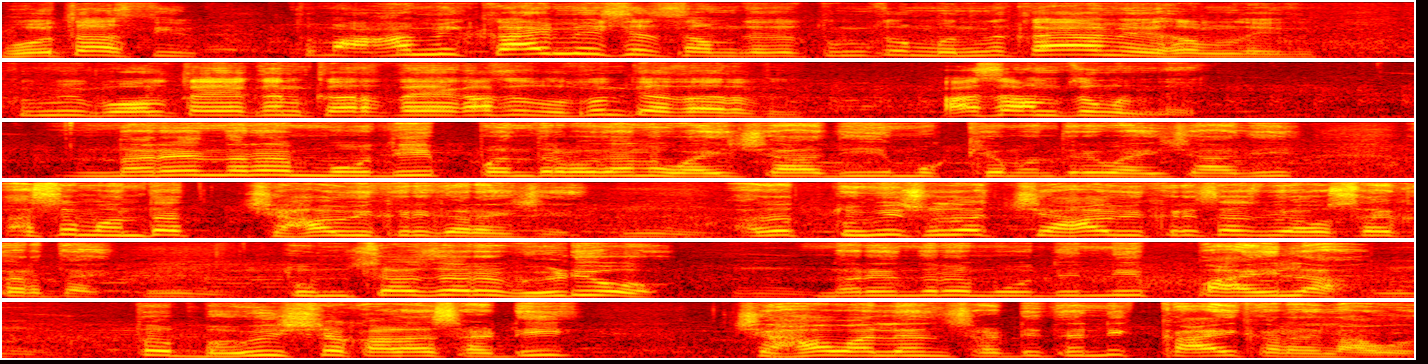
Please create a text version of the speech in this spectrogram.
होत असतील तर मग आम्ही काय मेसेज समजायचं? तुमचं म्हणणं काय आम्ही समजायचं? तुम्ही बोलता एक आणि करता एक असंच होतं ना त्याचा अर्थ. असं आमचं म्हणणं आहे. नरेंद्र मोदी पंतप्रधान व्हायच्या आधी मुख्यमंत्री व्हायच्या आधी असं म्हणतात चहा विक्री करायचे. आता तुम्ही सुद्धा चहा विक्रीचाच व्यवसाय करताय. तुमचा जर व्हिडिओ नरेंद्र मोदींनी पाहिला तर भविष्य काळासाठी चहावाल्यांसाठी त्यांनी काय करायला हवं?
